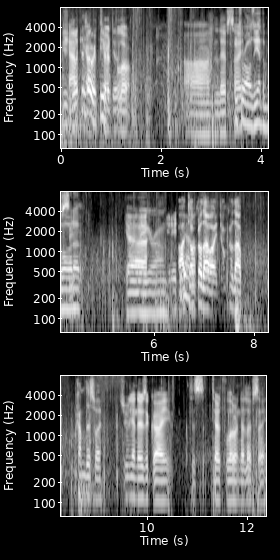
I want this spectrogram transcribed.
Dude, what camping is our on team third doing? floor. Uh, on the left side. Pizza rolls, you have to blow it up. Yeah. Way you Uh, don't go that way. Don't go that way. Come this way. Julian, there's a guy. This third floor on the left side.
